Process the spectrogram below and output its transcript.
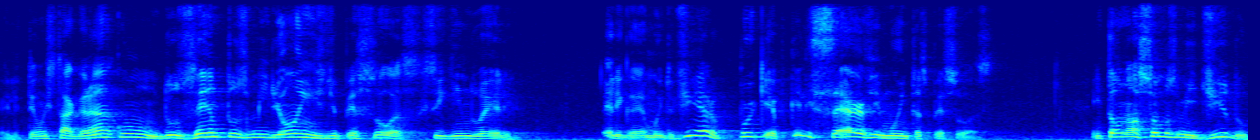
Ele tem um Instagram com 200 milhões de pessoas seguindo ele. Ele ganha muito dinheiro. Por quê? Porque ele serve muitas pessoas. Então nós somos medidos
